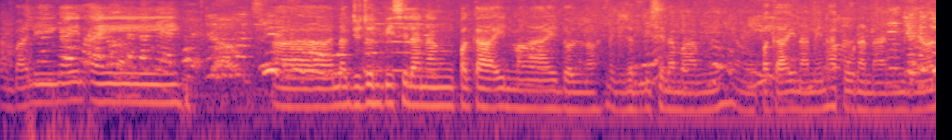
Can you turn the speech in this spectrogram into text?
Ah, bali ngayon ay uh, nagjujunbi sila ng pagkain mga idol no. Nagjujunbi sila mami ang pagkain namin hapunan namin ngayon.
